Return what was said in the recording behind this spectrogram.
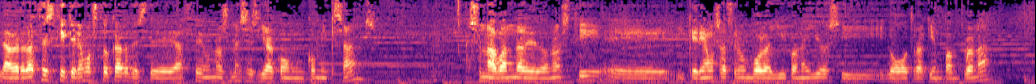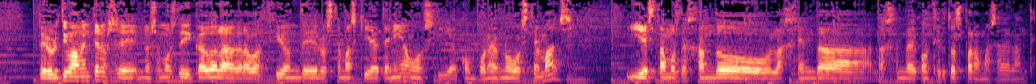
La verdad es que queremos tocar desde hace unos meses ya con Comic Sans. Es una banda de Donosti eh, y queríamos hacer un bolo allí con ellos y, y luego otro aquí en Pamplona. Pero últimamente nos, eh, nos hemos dedicado a la grabación de los temas que ya teníamos y a componer nuevos temas y estamos dejando la agenda, la agenda de conciertos para más adelante.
